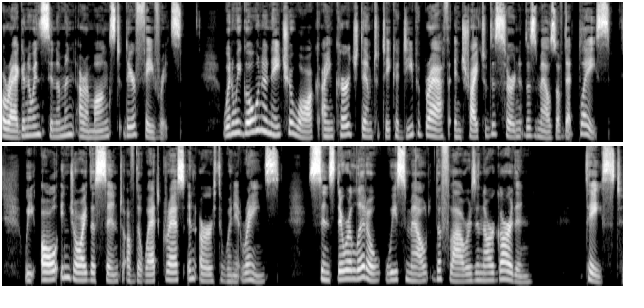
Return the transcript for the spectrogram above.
Oregano and cinnamon are amongst their favorites. When we go on a nature walk, I encourage them to take a deep breath and try to discern the smells of that place. We all enjoy the scent of the wet grass and earth when it rains. Since they were little, we smelled the flowers in our garden. Taste.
